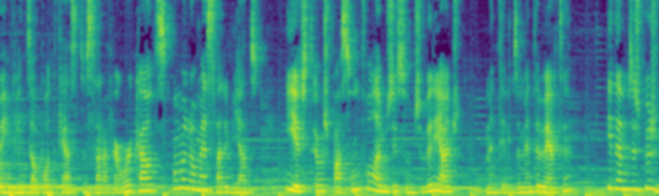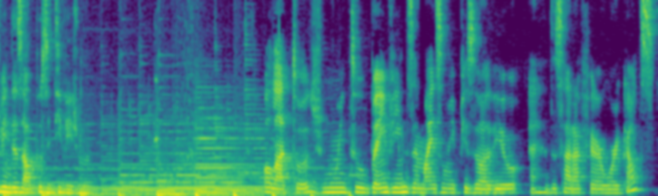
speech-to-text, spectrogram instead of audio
bem-vindos ao podcast do Sara Fair Workouts. O meu nome é Sara Beato e este é o espaço onde falamos de assuntos variados, mantemos a mente aberta e damos as boas-vindas ao positivismo. Olá a todos, muito bem-vindos a mais um episódio uh, do Sara Fair Workouts.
